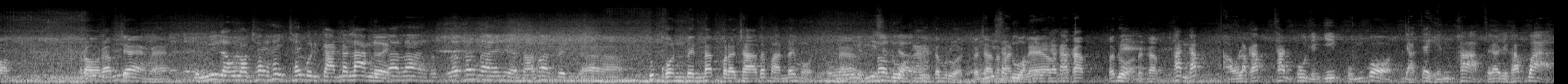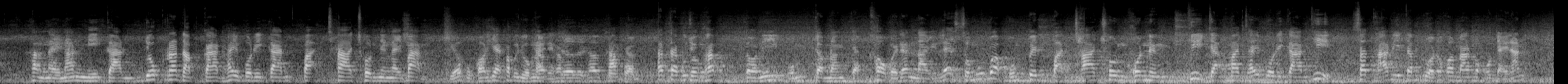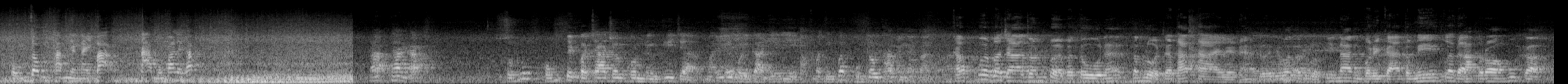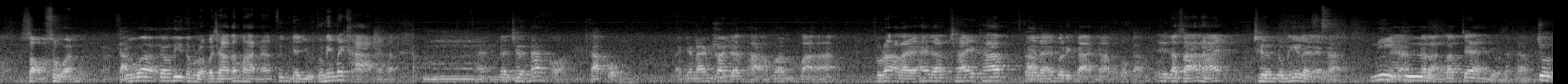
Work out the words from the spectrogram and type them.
รอรับแจ้งนะฮะอย่างนี้เราเราใช้ให้ใช้บริการด้านล่างเลยด้านล่างแล้วข้างในเนี่ยสามารถเป็นอ่า ทุกคนเป็นนักประชาสัมพันธ์ได้หมดโอ้นะอย่างนี้นอกสะดวกจากนะที่ตำรวจประชาสัมพันธ์อยู่แล้วนะครับสะดวกนะครับ ท่านครับเอาละครับ ท่านพูดอย่างนี้ผมก็อยากจะเห็นภาพแล้วสิครับว่าข้างในนั้นมีการยกระดับการให้บริการประชาชนยังไงบ้าง เดี๋ยวผมขออนุญาตเข้าไปดูข้างในนะครับเชิญเลยครับครับเชิผญมครับท่านผู้ชมครับ ตอนนี้ผมกำลังจะเข้าไปด้านใน และสมมุติว่าผมเป็นประชาชนคนหนึ่งที่จะมาใช้บริการที่สถานีตำรวจนครบาลบางกอกใหญ่นั้น ผมต้องทำยังไงบ้าง ตามผมมาเลยครับ ครับท่านครับ สมมุติผมเป็นประชาชนคนหนึ่งที่จะมาใช้บริการที่นี่มาถึงว่าผมต้องทำยังไงบ้างครับเมื่อประชาชนเปิดประตูนะฮะตำรวจจะทักทายเลยนะฮะโดยเฉพาะตำรวจที่นั่งบริการตรงนี้ระดับครับรองผู้กำกับสอบสวนครับหรือว่าเจ้าที่ตำรวจประชาสัมพันธ์นะซึ่งจะอยู่ตรงนี้ไม่ขาดนะครับอืมจะเชิญนั่งก่อน ครับผม หลังจากนั้นก็จะถามว่ามาธุระอะไรให้รับใช้ครับครับมีอะไรให้บริการครับ ครับ เอกสารหายเชิญตรงนี้เลยนะครับนี่คือกำลังรับแจ้งอยู่นะครับ จุด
